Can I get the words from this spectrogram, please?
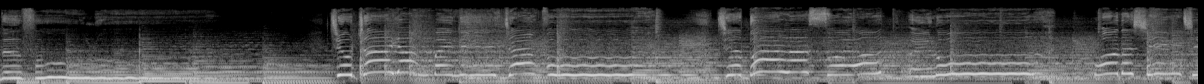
的俘虏。就这样被你征服，切断了所有退路。我的心情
